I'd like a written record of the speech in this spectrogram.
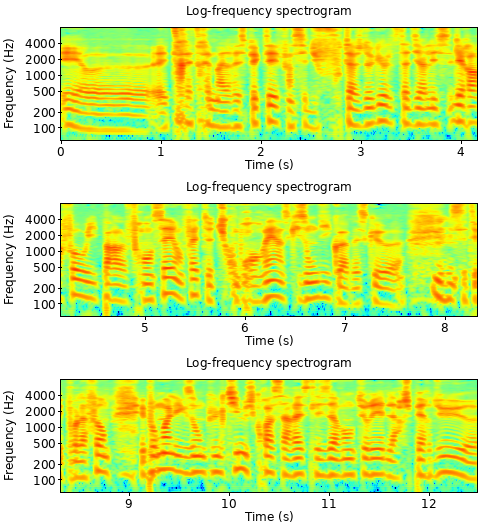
euh, est, très très mal respecté. Enfin, c'est du foutage de gueule. C'est-à-dire les, rares fois où ils parlent français, en fait, tu comprends rien à ce qu'ils ont dit, quoi, parce que euh, mhm. c'était pour la forme. Et pour moi, l'exemple ultime, je crois, ça reste les aventuriers de l'Arche perdue. Euh,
